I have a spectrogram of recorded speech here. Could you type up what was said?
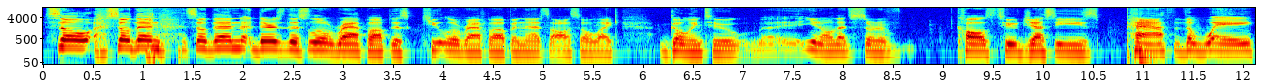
So so then so then there's this little wrap up, this cute little wrap up, and that's also like going to, uh, you know, that sort of calls to Jesse's path, the way.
